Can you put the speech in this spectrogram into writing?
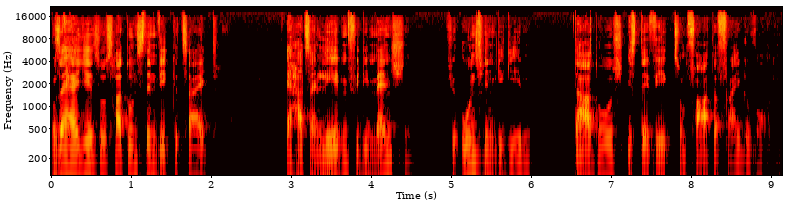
Unser Herr Jesus hat uns den Weg gezeigt. Er hat sein Leben für die Menschen, für uns hingegeben. Dadurch ist der Weg zum Vater frei geworden.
